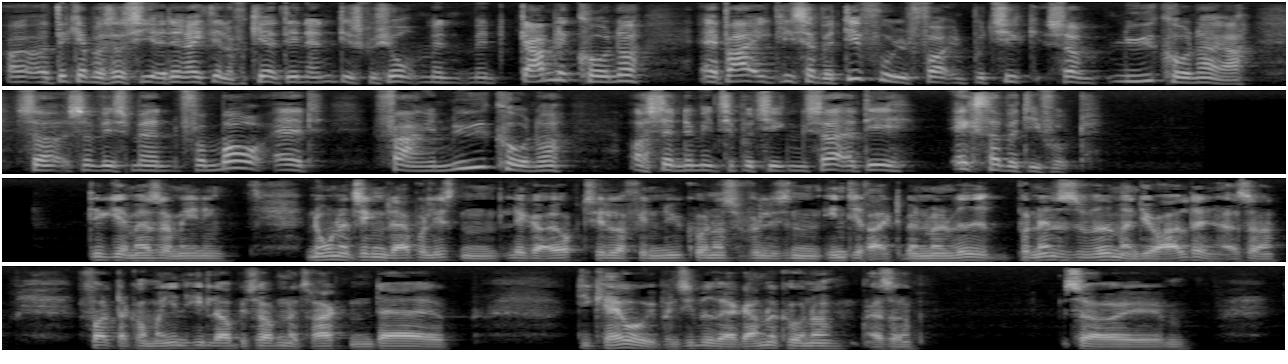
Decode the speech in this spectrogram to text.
og det kan man så sige, er det rigtigt eller forkert, det er en anden diskussion, men, men gamle kunder er bare ikke lige så værdifulde for en butik, som nye kunder er. Så, så hvis man formår at fange nye kunder og sende dem ind til butikken, så er det ekstra værdifuldt. Det giver masser af mening. Nogle af tingene, der er på listen, ligger op til at finde nye kunder, selvfølgelig sådan indirekte, men man ved, på den anden side ved man jo aldrig, altså folk, der kommer ind helt op i toppen af trakten, der, de kan jo i princippet være gamle kunder, altså, så øh,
